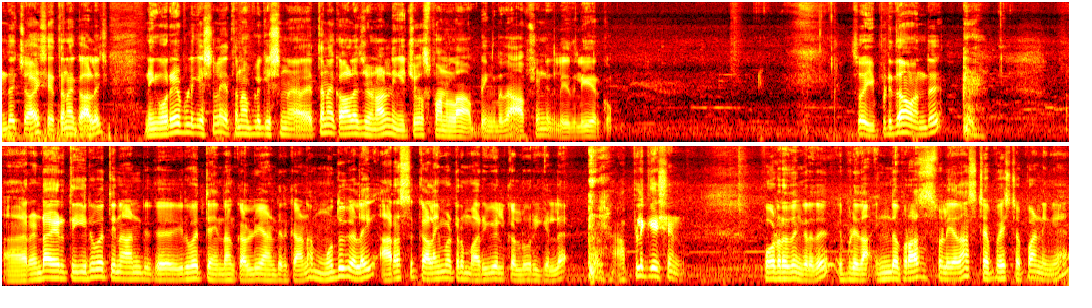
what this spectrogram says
எந்த சாய்ஸ் எத்தனை காலேஜ் நீங்கள் ஒரே அப்ளிகேஷனில் எத்தனை அப்ளிகேஷன் எத்தனை காலேஜ் வேணாலும் நீங்கள் சூஸ் பண்ணலாம் அப்படிங்கிறது ஆப்ஷன் இதில் இதுலேயே இருக்கும். ஸோ இப்படி தான் வந்து ரெண்டாயிரத்தி இருபத்தி நான்கு இருபத்தி ஐந்தாம் கல்வியாண்டிற்கான முதுகலை அரசு கலை மற்றும் அறிவியல் கல்லூரிகளில் அப்ளிகேஷன் போடுறதுங்கிறது இப்படி தான் இந்த ப்ராசஸ் வழியாக தான் ஸ்டெப் பை ஸ்டெப்பாக நீங்கள்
